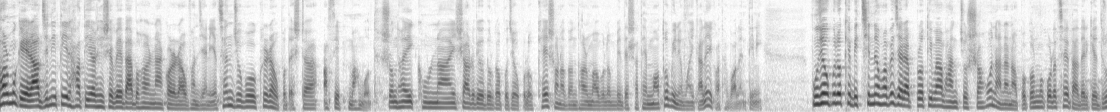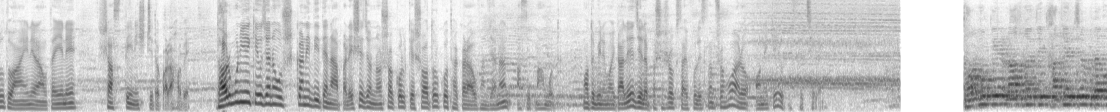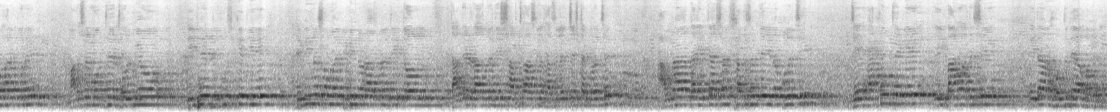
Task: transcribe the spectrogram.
ধর্মকে রাজনীতির হাতিয়ার হিসেবে ব্যবহার না করার আহ্বান জানিয়েছেন যুব ক্রীড়া উপদেষ্টা আসিফ মাহমুদ। সন্ধ্যায় খুলনায় শারদীয় দুর্গাপূজা উপলক্ষে সনাতন ধর্মাবলম্বীদের সাথে মত বিনিময়কালে কথা বলেন তিনি। পূজা উপলক্ষে বিচ্ছিন্নভাবে যারা প্রতিমা, ভাঙচুর সহ নানান অপকর্ম করেছে, তাদেরকে দ্রুত আইনের আওতায় এনে শাস্তি নিশ্চিত করা হবে। ধর্ম নিয়ে কেউ যেন উস্কানি দিতে না পারে, সেজন্য সকলকে সতর্ক থাকার আহ্বান জানান আসিফ মাহমুদ। মতবিনিময়কালে জেলা প্রশাসক সাইফুল ইসলাম সহ আরও অনেকেই উপস্থিত ছিলেন। ধর্মকে রাজনৈতিক হাতিয়ার হিসেবে ব্যবহার করে মানুষের মধ্যে ধর্মীয় বিভেদ উস্কে দিয়ে বিভিন্ন সময় বিভিন্ন রাজনৈতিক দল তাদের রাজনৈতিক স্বার্থ হাসিল হাসিলের চেষ্টা করেছে। আমরা দায়িত্বে আসার সাথে সাথে এটা বলেছি যে এখন থেকে এই বাংলাদেশে এটা হতে দেওয়া হবে না।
